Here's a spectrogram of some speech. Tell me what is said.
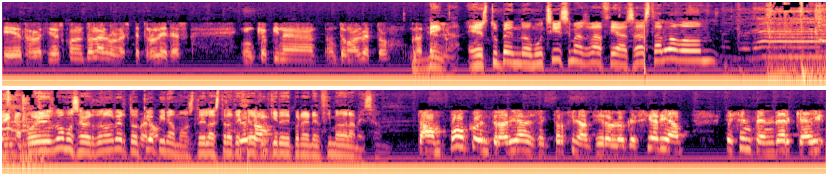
eh, relacionadas con el dólar o en las petroleras. ¿En qué opina don Alberto? Venga, estupendo. Muchísimas gracias. Hasta luego. Venga, pues vamos a ver, don Alberto, ¿qué opinamos de la estrategia que quiere poner encima de la mesa? Tampoco entraría en el sector financiero. Lo que sí haría es entender que hay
